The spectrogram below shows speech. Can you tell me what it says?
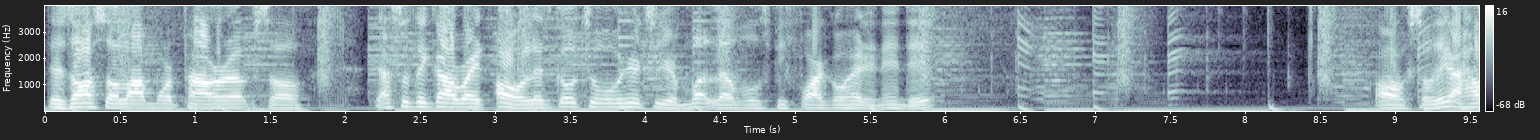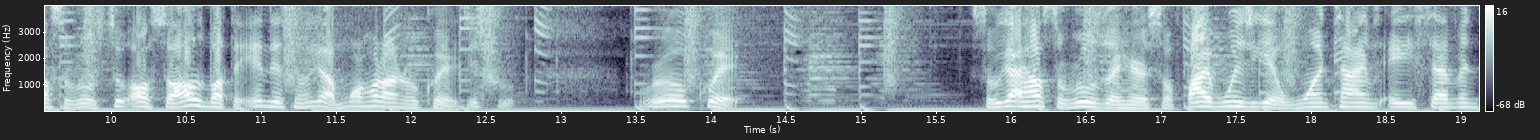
There's also a lot more power ups. So that's what they got right. Oh, let's go to over here to your MUT levels before I go ahead and end it. Oh, so they got House of Rules too. Oh, so I was about to end this and we got more. Hold on real quick. Just real quick. So we got House of Rules right here. So five wins, you get one times 87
